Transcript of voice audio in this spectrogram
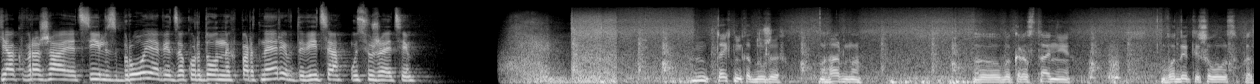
Як вражає ціль зброя від закордонних партнерів? Дивіться у сюжеті. Ну, техніка дуже гарна. Е, в використанні водити що велосипед.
